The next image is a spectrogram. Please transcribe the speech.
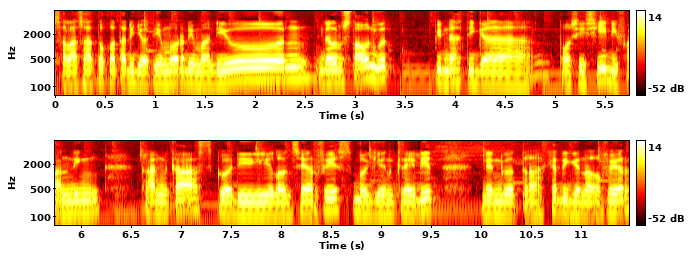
salah satu kota di Jawa Timur di Madiun. Dalam setahun gue pindah tiga posisi di funding kankas gue di loan service bagian kredit dan gue terakhir di General Affair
